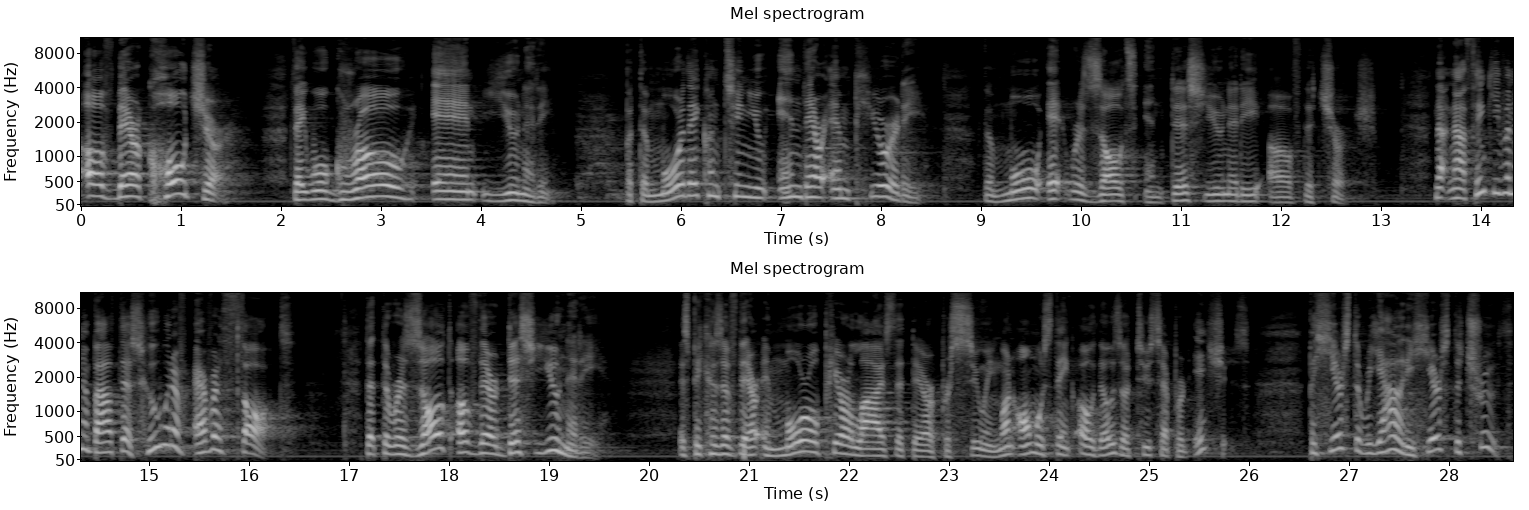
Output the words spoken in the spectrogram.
of their culture, they will grow in unity. But the more they continue in their impurity, the more it results in disunity of the church. Now, now think even about this. Who would have ever thought that the result of their disunity is because of their immoral, pure lives that they are pursuing? One almost think, oh, those are two separate issues. But here's the reality, here's the truth.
